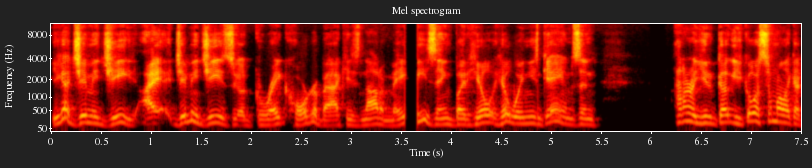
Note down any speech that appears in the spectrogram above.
you got Jimmy G. I Jimmy G is a great quarterback. He's not amazing, but he'll he'll win you games." And I don't know. You go you go somewhere like a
